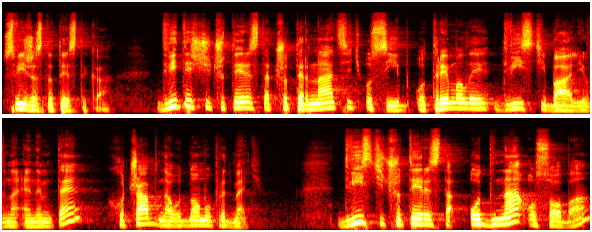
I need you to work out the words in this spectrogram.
свіжа статистика. 2414 осіб отримали 200 балів на НМТ хоча б на одному предметі. 2401 особа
